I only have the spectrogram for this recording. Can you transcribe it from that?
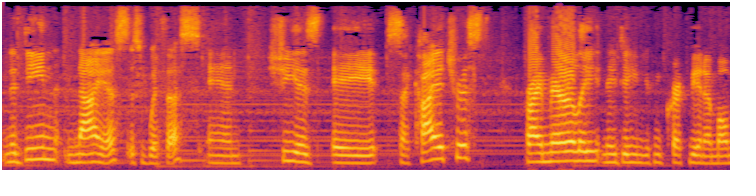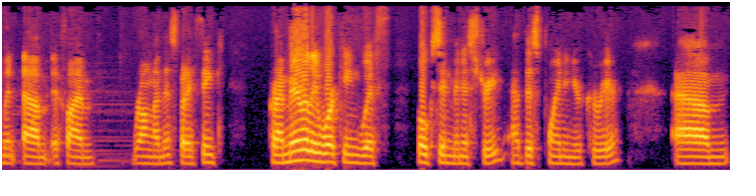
Nadine Nias is with us, and she is a psychiatrist. Primarily, Nadine, you can correct me in a moment um, if I'm wrong on this, but I think primarily working with folks in ministry at this point in your career, um,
